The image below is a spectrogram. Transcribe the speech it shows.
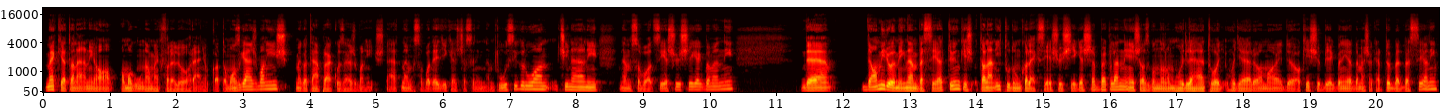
meg kell találni a, a magunknak megfelelő arányokat a mozgásban is, meg a táplálkozásban is. Tehát nem szabad egyiket se szerintem túl szigorúan csinálni, nem szabad szélsőségekbe menni, de de amiről még nem beszéltünk, és talán itt tudunk a legszélsőségesebbek lenni, és azt gondolom, hogy lehet, hogy, hogy erről majd a későbbiekben érdemes akár többet beszélni,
